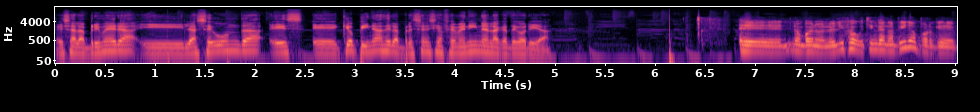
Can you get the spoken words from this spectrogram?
Esa es la primera. Y la segunda es, eh, ¿qué opinás de la presencia femenina en la categoría? Eh, no, bueno, lo elijo a Agustín Canapino porque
